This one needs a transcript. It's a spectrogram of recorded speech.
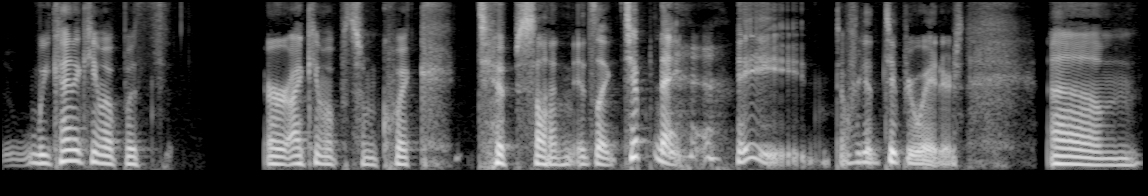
we kind of came up with, or I came up with some quick tips on. It's like tip night. hey, don't forget to tip your waiters. Um,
